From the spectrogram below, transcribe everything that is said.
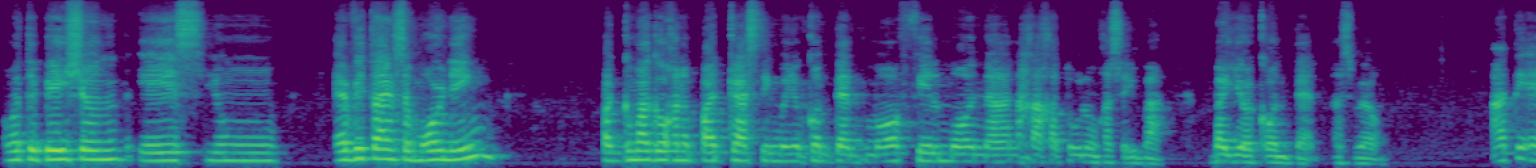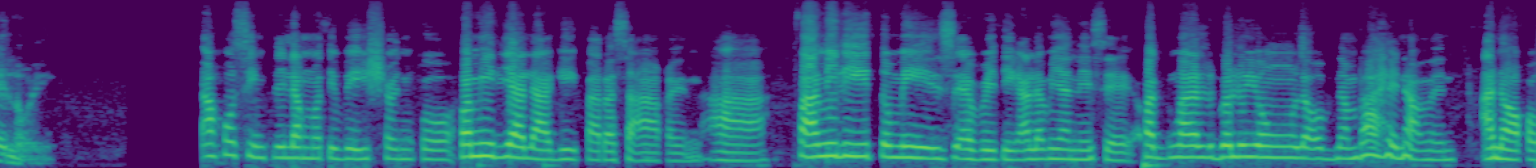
motivation is yung every time sa morning, pag gumagawa ka ng podcasting mo, yung content mo, feel mo na nakakatulong ka sa iba by your content as well. Ate Eloy. Ako, simple lang motivation ko. Pamilya lagi para sa akin. Ah, family to me is everything. Alam yan, Nise. Pag magulo yung loob ng bahay namin, ano ako,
